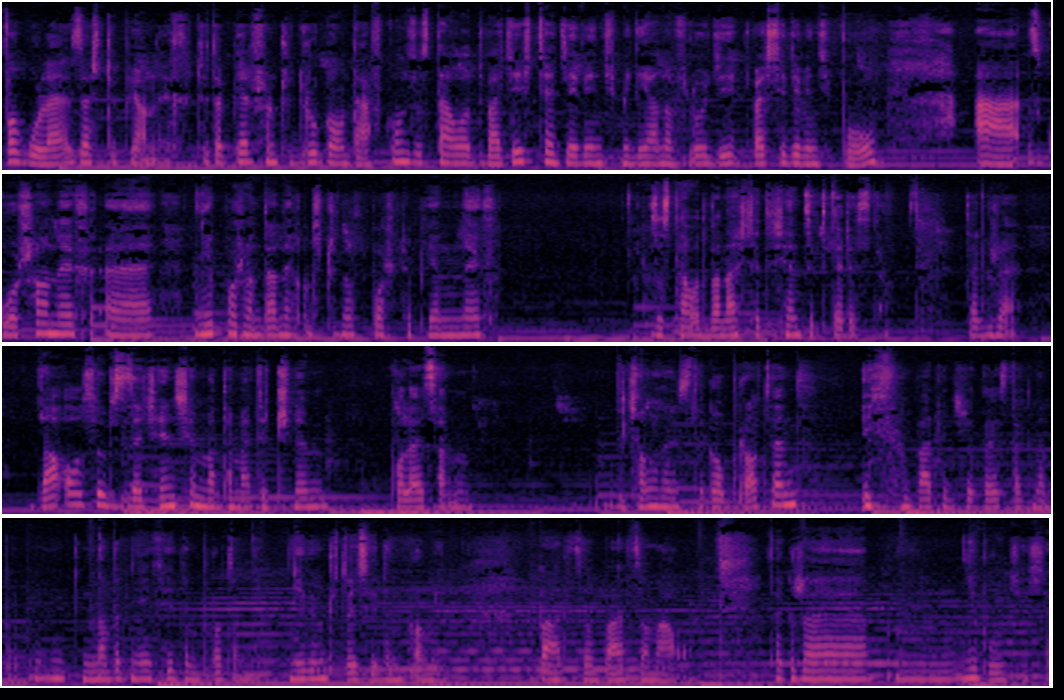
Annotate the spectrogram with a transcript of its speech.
w ogóle zaszczepionych, czy to pierwszą, czy drugą dawką, zostało 29 milionów ludzi, 29,5, a zgłoszonych e, niepożądanych odczynów poszczepiennych zostało 12 400. Także dla osób z zacięciem matematycznym polecam wyciągnąć z tego procent i zobaczyć, że to jest tak naprawdę, nawet nie jest 1%. Nie wiem, czy to jest 1 promil. Bardzo, bardzo mało. Także mm, nie bójcie się.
